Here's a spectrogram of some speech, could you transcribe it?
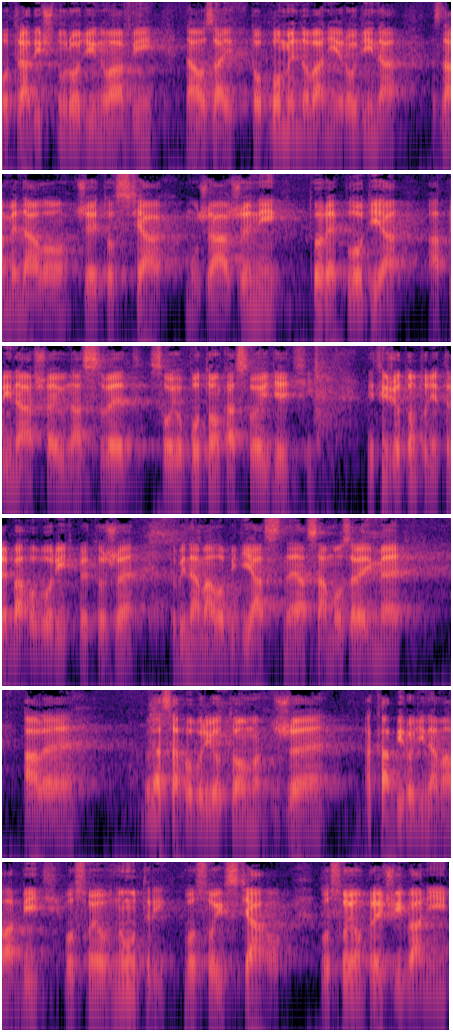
o tradičnú rodinu, aby naozaj to pomenovanie rodina znamenalo, že je to vzťah muža a ženy, ktoré plodia a prinášajú na svet svojho potomka, svoje deti. Myslím, že o tomto netreba hovoriť, pretože to by nám malo byť jasné a samozrejme, ale veľa sa hovorí o tom, že aká by rodina mala byť vo svojom vnútri, vo svojich vzťahoch, vo svojom prežívaní,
